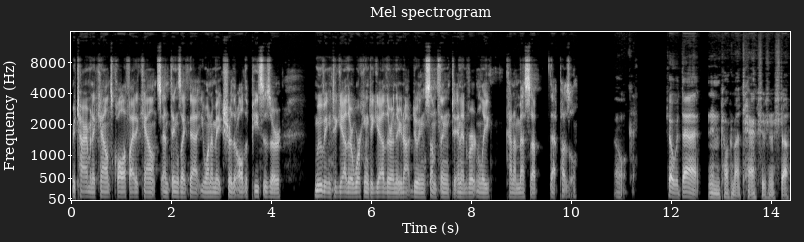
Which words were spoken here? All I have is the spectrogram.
retirement accounts, qualified accounts, and things like that. You want to make sure that all the pieces are moving together, working together, and that you're not doing something to inadvertently kind of mess up that puzzle. Oh, okay. So with that, and talking about taxes and stuff,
